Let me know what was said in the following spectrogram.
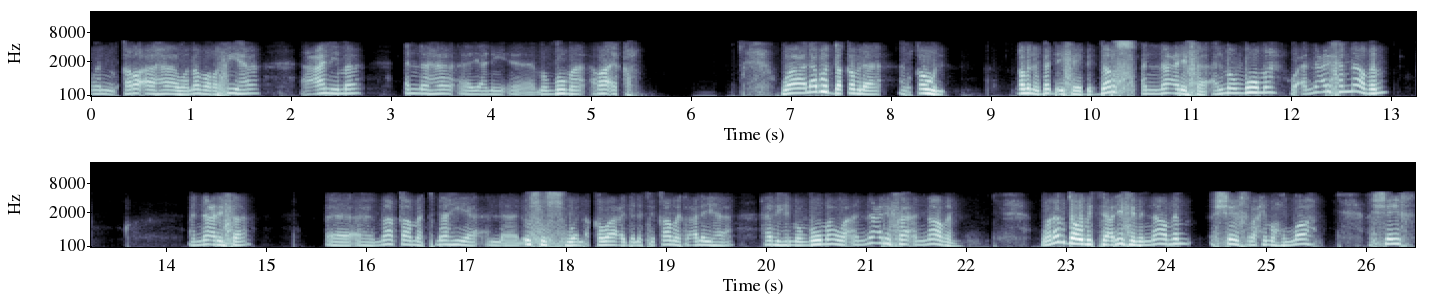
من قرأها ونظر فيها علم أنها يعني منظومة رائقة. ولا بد قبل القول قبل البدء في بالدرس أن نعرف المنظومة وأن نعرف الناظم. أن نعرف آه، آه، ما قامت ما هي الأسس والقواعد التي قامت عليها هذه المنظومة وأن نعرف الناظم. ونبدأ بالتعريف بالناظم. الشيخ رحمه الله الشيخ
